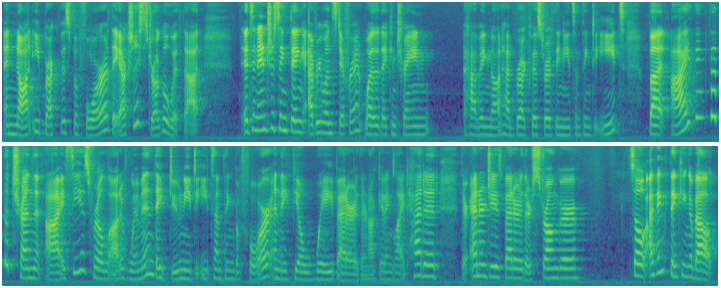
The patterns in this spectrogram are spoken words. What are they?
and not eat breakfast before, they actually struggle with that. It's an interesting thing. Everyone's different, whether they can train having not had breakfast or if they need something to eat. But I think that the trend that I see is for a lot of women, they do need to eat something before and they feel way better. They're not getting lightheaded, their energy is better, they're stronger. So I think thinking about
